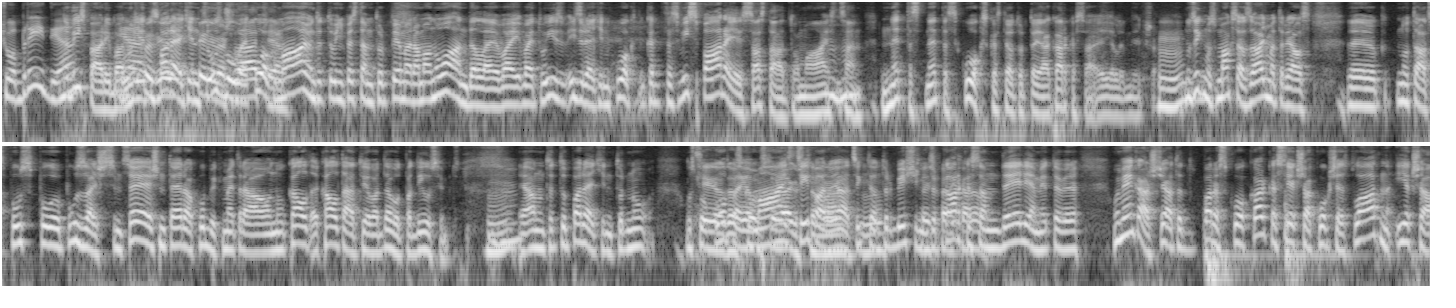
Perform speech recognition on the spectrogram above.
Šobrīd, jā. Nu, vispār, jā, nu, ja tu parēķini, tu uzbūvē koku lēt, māju, un tad viņi pēc tam tur, piemēram, noandelē, vai, vai tu iz, izrēķini koku, kad tas viss pārējais sastāv to mājas mm -hmm. cenu. Ne tas, ne tas koks, kas tev tur tajā karkasā ielikt iekšā. Mm -hmm. nu, cik mums maksā zāļu materiāls, e, nu, tāds pus, pu, puszaļš 160 eiro kubikmetrā, un nu, kalt, kaltētu jau var dabūt pa 200. Mm -hmm. Jā, un tad tu parēķini tur, nu, uz to kopējo mājas ciparu, jā, cik tev mm -hmm. tur bišķiņi, tur karkasam, dēļiem, ja tev ir. Un vienkārši, jā, tad parasti koku karkas iekšā kokšies plātne, iekšā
